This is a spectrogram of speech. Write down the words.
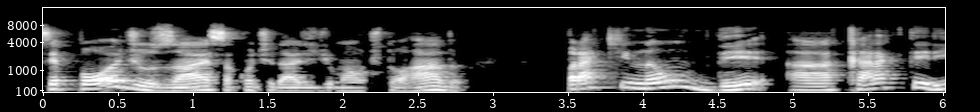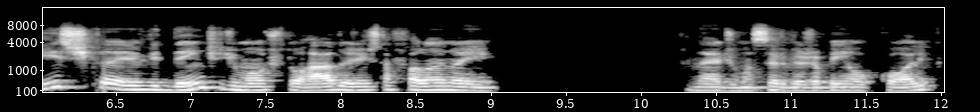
Você pode usar essa quantidade de malte torrado para que não dê a característica evidente de malte torrado. A gente está falando aí né, de uma cerveja bem alcoólica,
